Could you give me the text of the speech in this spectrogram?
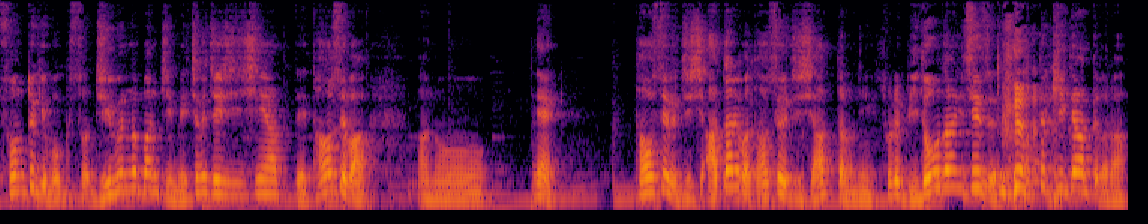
その時僕そ自分のパンチにめちゃくちゃ自信あって倒せばあのーね倒せる自信当たれば倒せる自信あったのにそれ微動だにせず 全く聞いてなかったから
